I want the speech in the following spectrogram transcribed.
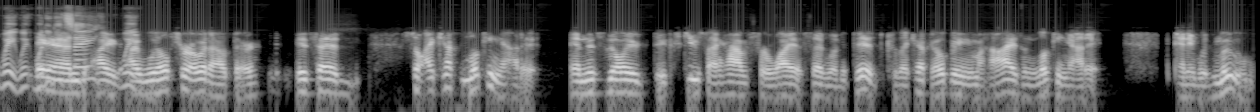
Wait, wait. What did and it say? I, wait. I will throw it out there. It said, so I kept looking at it, and this is the only excuse I have for why it said what it did, because I kept opening my eyes and looking at it, and it would move.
